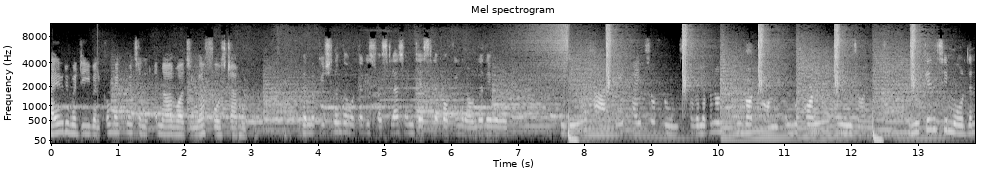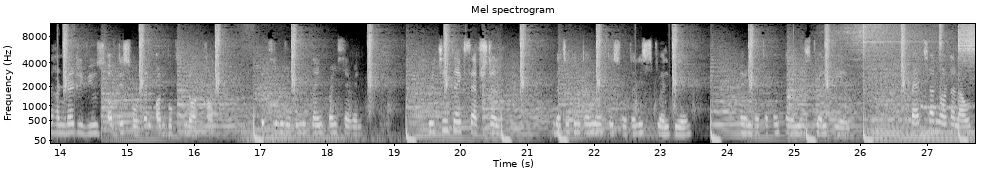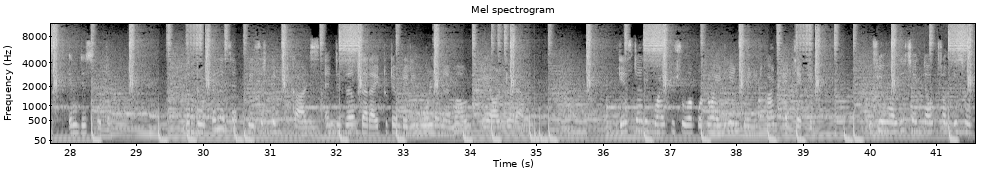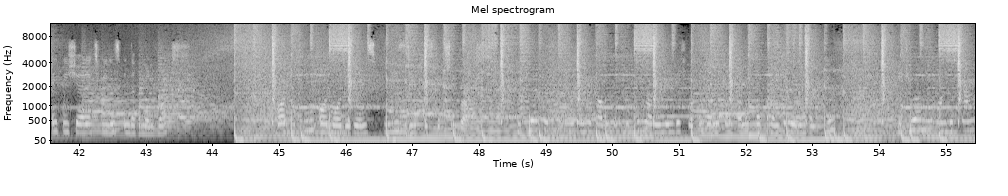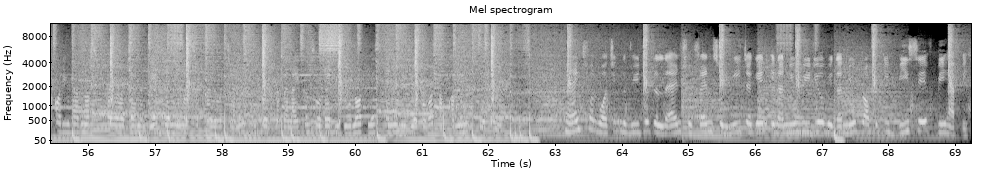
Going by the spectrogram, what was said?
Hi everybody, welcome back to my channel and now watching a 4 star hotel. The location of the hotel is first class and guests love walking around the neighborhood. There are 8 types of rooms available on booking.com. You can book online and enjoy it. You can see more than 100 reviews of this hotel on booking.com. Its review rating is 9.7 which is exceptional. The check-in time of this hotel is 12 pm and the check-out time is 12 pm. Pets are not allowed in this hotel. The hotel accepts major credit cards and reserves the right to temporarily hold an amount prior to arrival. Guests are required to show a photo ID and credit card at check-in. If you have already checked out from this hotel, please share experience in the comment box. For booking or more details, please read the description box. If you are facing any problem in booking or room in this hotel, then you can us by commenting. We will help you. If you are new on this channel or you have not subscribed our channel so that you do not miss any video of our upcoming hotel. Thanks for watching the video till the end. So friends, we'll meet again in a new video with a new property. Be safe, be happy.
